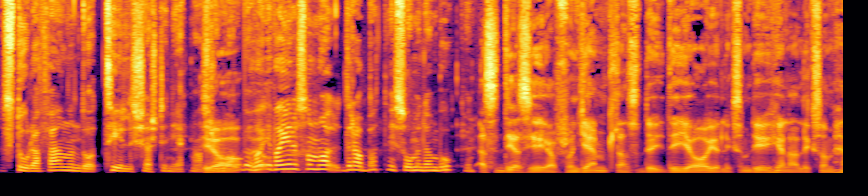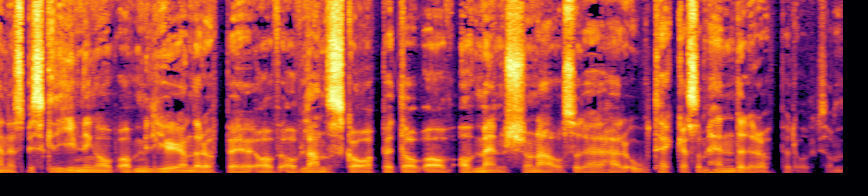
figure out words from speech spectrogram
stora fanen då till Kerstin Ekmans Ja, roman. Vad, ja. vad är det som har drabbat dig så med den boken? Alltså dels är jag från Jämtland, så det, det gör ju liksom, det är ju hela liksom hennes beskrivning av, av miljön där uppe, av, av landskapet, av, av, av människorna och så det här otäcka som händer där uppe då, liksom,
